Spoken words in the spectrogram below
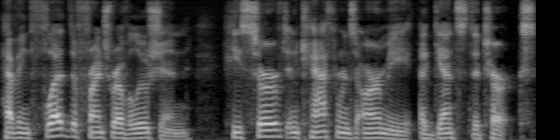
Having fled the French Revolution, he served in Catherine's army against the Turks.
